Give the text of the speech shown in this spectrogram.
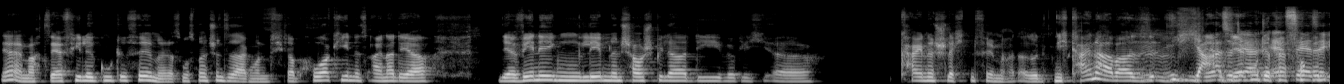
Ja, er macht sehr viele gute Filme, das muss man schon sagen. Und ich glaube, Joaquin ist einer der, der wenigen lebenden Schauspieler, die wirklich äh, keine schlechten Filme hat. Also nicht keine, aber Mm, Ja, sehr, also sehr der, gute er ist sehr, sehr Performance.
